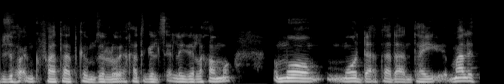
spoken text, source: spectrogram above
ብዙሕ ዕንቅፋታት ከም ዘለዎ ኢካ ትገልፀለይ ዘለካ እሞ እሞ መወዳእታ ዳ እንታይ ማለት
